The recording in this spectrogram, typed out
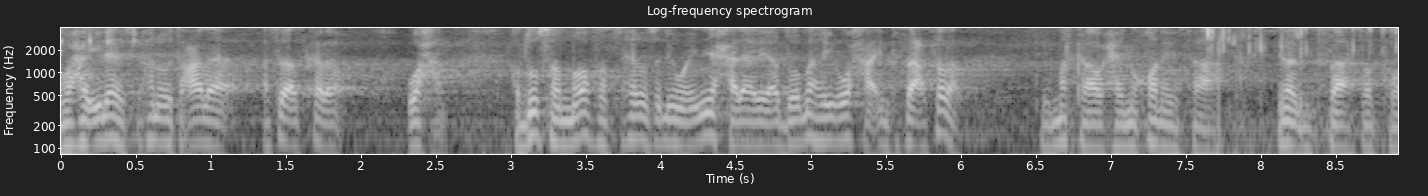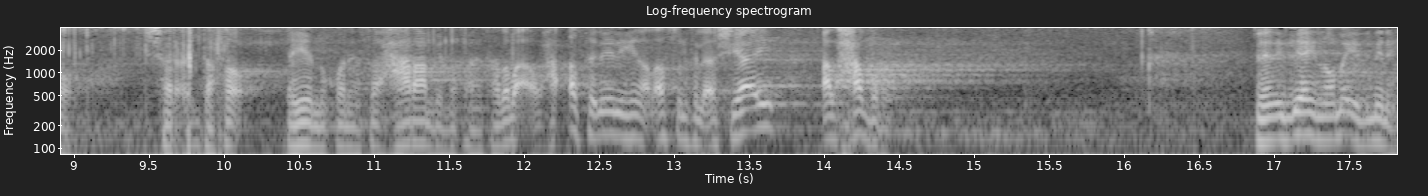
Waxaa ilaahay subxana wa tacaala asagaa iskale waxan hadduusan noo fasaxin waa idiin xalaalay addoommahayga waxaa intifaacsada. Dee markaa waxay noqonaysaa inaad intifaacsato sharci darro ayay noqonaysaa xaaraan bay noqonaysa haddaba waxaa asal leedihiin alasl fi اlashyaai alxadr inaan ilahay nooma idmine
